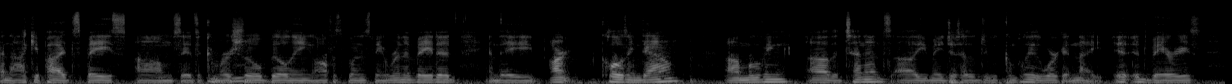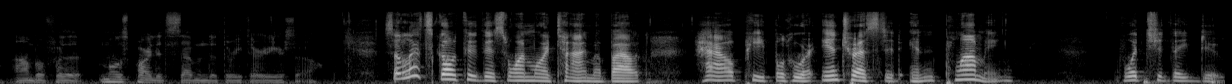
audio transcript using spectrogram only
an occupied space, um, say it's a commercial building, office building that's being renovated, and they aren't closing down, uh, moving uh, the tenants, uh, you may just have to do completely work at night. It, it varies, um, but for the most part, it's seven to three thirty or so. So let's go through this one more time about how people who are interested in plumbing, what should they do?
